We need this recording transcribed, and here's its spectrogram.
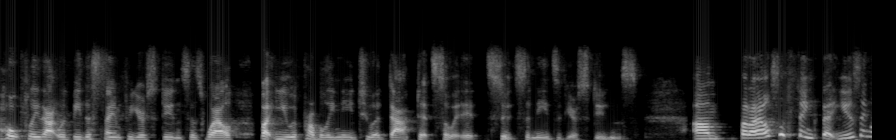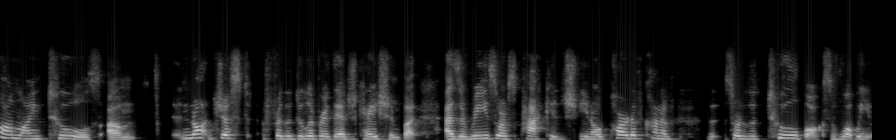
hopefully that would be the same for your students as well, but you would probably need to adapt it so it, it suits the needs of your students. Um, but I also think that using online tools not just for the delivery of the education, but as a resource package, you know, part of kind of the, sort of the toolbox of what we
